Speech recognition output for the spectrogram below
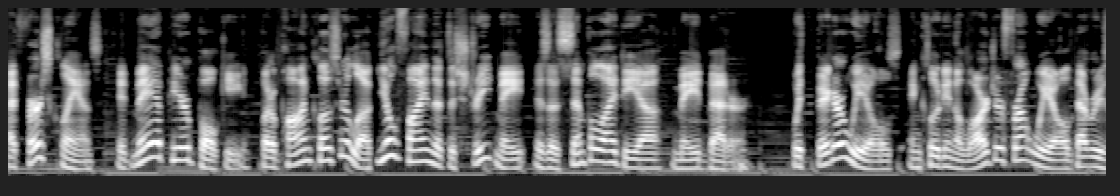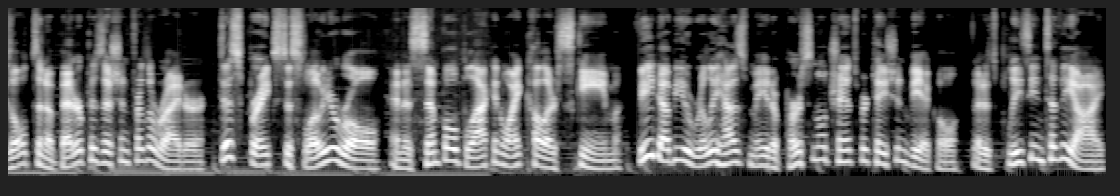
At first glance, it may appear bulky, but upon closer look, you'll find that the StreetMate is a simple idea made better. With bigger wheels, including a larger front wheel that results in a better position for the rider, disc brakes to slow your roll, and a simple black and white color scheme, VW really has made a personal transportation vehicle that is pleasing to the eye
